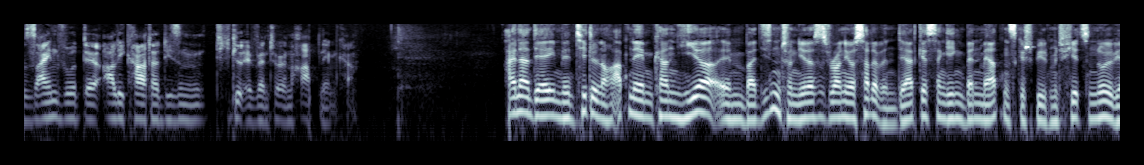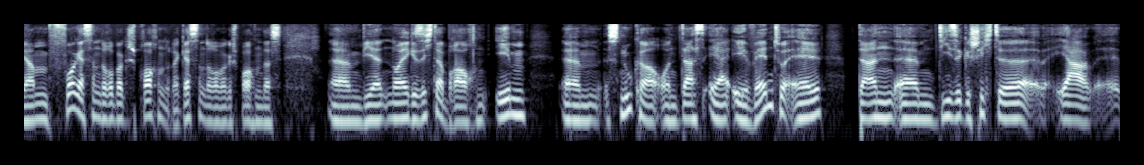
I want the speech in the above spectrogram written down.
sein wird, der Ali Carter diesen Titel eventuell noch abnehmen kann. Einer, der ihm den Titel noch abnehmen kann hier im, bei diesem Turnier, das ist Ronnie O'Sullivan. Der hat gestern gegen Ben Mertens gespielt mit 4 zu 0. Wir haben vorgestern darüber gesprochen oder gestern darüber gesprochen, dass ähm, wir neue Gesichter brauchen im ähm, Snooker und dass er eventuell dann ähm, diese Geschichte ja äh,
